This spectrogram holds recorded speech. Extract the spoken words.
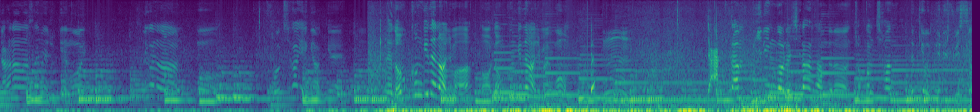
자 하나하나 설명해 줄게. 뭐 근데 너무 큰 기대는 하지 마. 어, 너무 큰 기대는 하지 말고. 음. 약간 비린 거를 싫어하는 사람들은 조금 첫 느낌은 비릴 수 있어.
